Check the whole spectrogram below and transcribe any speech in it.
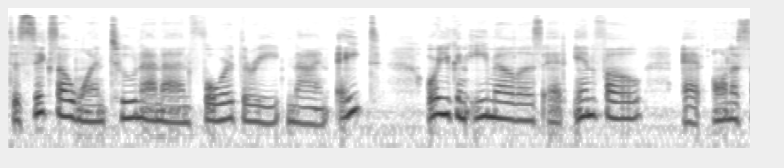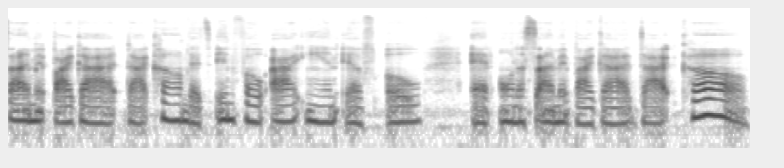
to 601 299 4398. Or you can email us at info at onassignmentbygod.com. That's info, I N F O, at onassignmentbygod.com.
